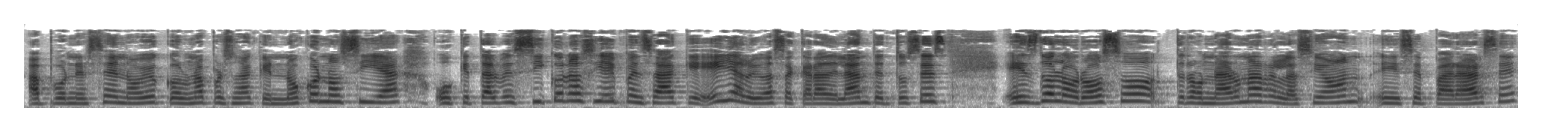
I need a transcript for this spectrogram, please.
a ponerse de novio con una persona que no conocía o que tal vez sí conocía y pensaba que ella lo iba a sacar adelante. Entonces es doloroso tronar una relación, eh, separarse,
